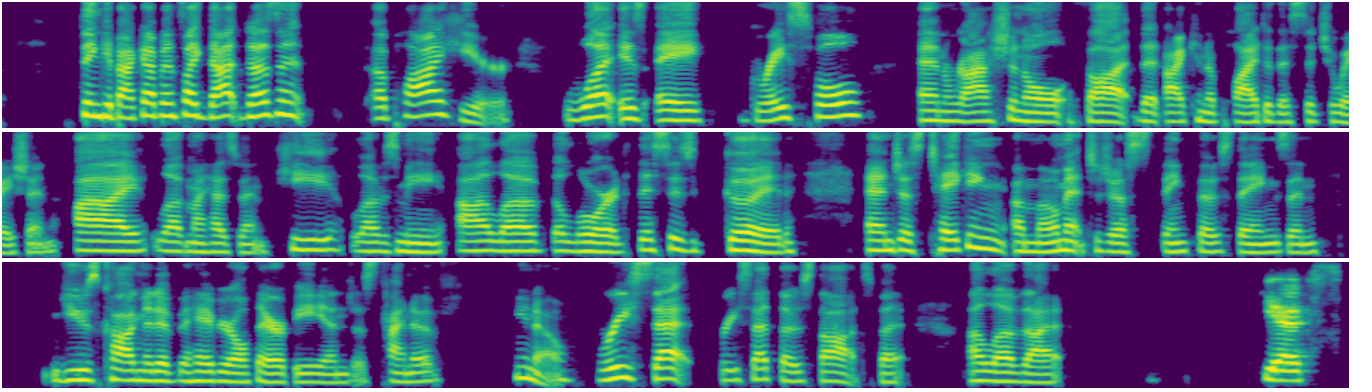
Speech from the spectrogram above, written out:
think it back up. And it's like that doesn't apply here. What is a graceful and rational thought that I can apply to this situation? I love my husband. He loves me. I love the Lord. This is good. And just taking a moment to just think those things and use cognitive behavioral therapy and just kind of, you know, reset, reset those thoughts. But I love that. Yes.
